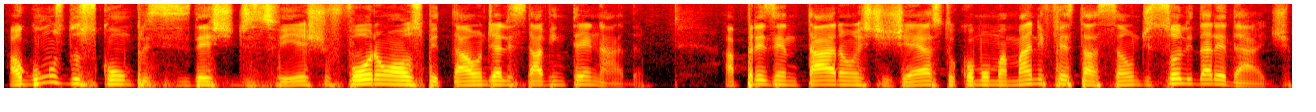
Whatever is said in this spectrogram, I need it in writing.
Alguns dos cúmplices deste desfecho foram ao hospital onde ela estava internada. Apresentaram este gesto como uma manifestação de solidariedade.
